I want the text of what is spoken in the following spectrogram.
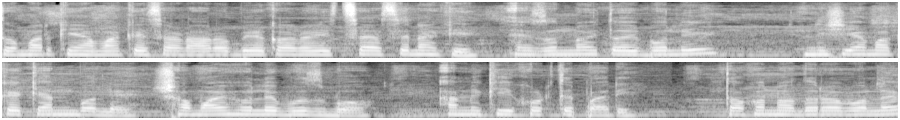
তোমার কি আমাকে ছাড়া আরও বিয়ে করার ইচ্ছা আছে নাকি? এজন্যই তোই বলি, নিশি আমাকে কেন বলে? সময় হলে বুঝব, আমি কি করতে পারি? তখন অধরা বলে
